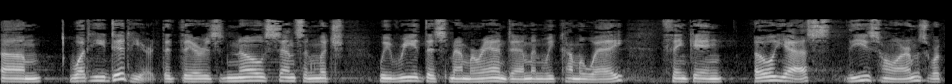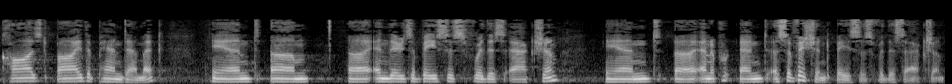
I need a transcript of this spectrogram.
um, what he did here, that there is no sense in which we read this memorandum and we come away thinking, oh yes, these harms were caused by the pandemic and, um, uh, and there's a basis for this action and, uh, and, a, and a sufficient basis for this action.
